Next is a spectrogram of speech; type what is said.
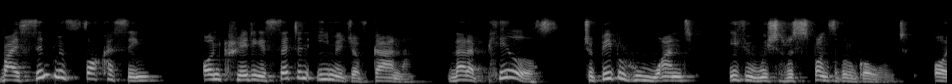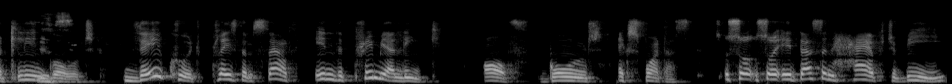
by simply focusing on creating a certain image of Ghana, that appeals to people who want, if you wish, responsible gold or clean gold. They could place themselves in the Premier League of gold exporters. So, so it doesn't have to be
